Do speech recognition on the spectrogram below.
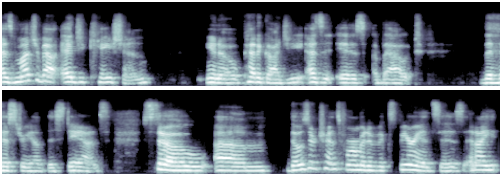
as much about education you know pedagogy as it is about the history of this dance. So um, those are transformative experiences. And i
